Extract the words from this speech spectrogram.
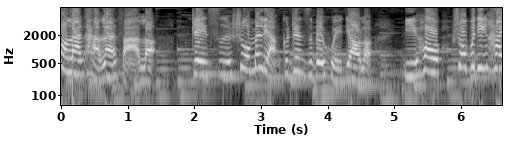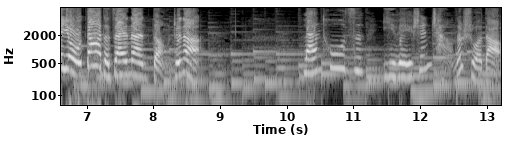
能滥砍滥伐了。这次是我们两个镇子被毁掉了，以后说不定还有大的灾难等着呢。蓝兔子意味深长的说道。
